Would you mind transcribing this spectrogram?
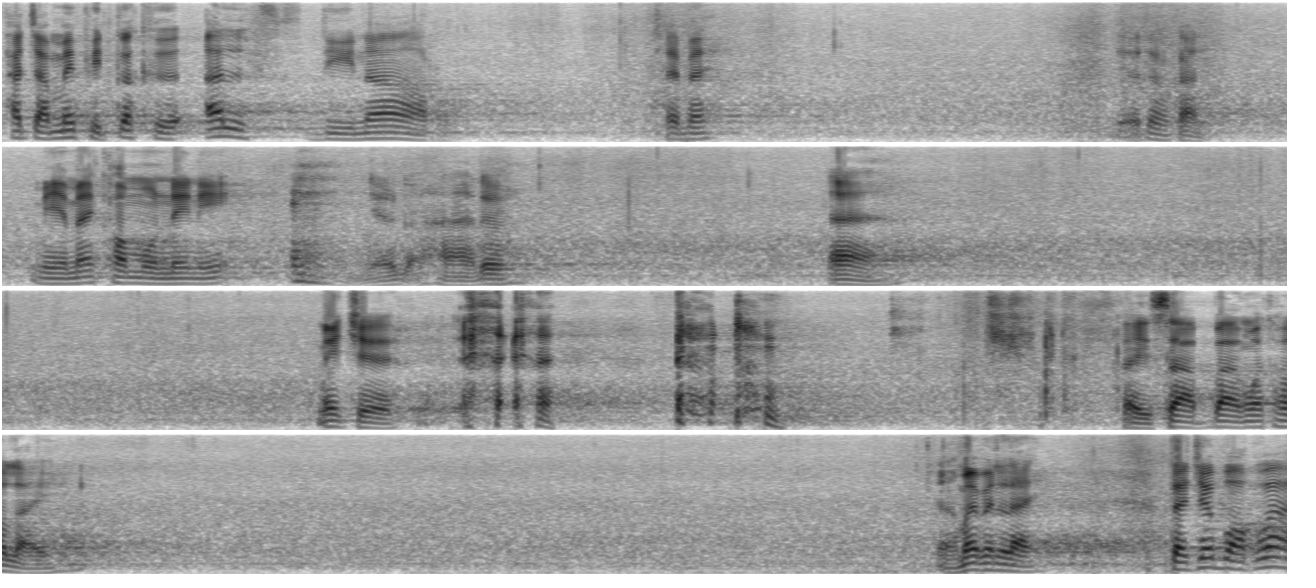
ถ้าจำไม่ผิดก็คืออัลฟดีนารใช่ไหมเดี๋ยวเดี๋ยวกัน มีไหมข้อมูลในนี้ เดี๋ยวหาดูอ่าไม่เจอ ใครทราบบ้างว่าเท่าไหร่ ไม่เป็นไร แต่จะบอกว่า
